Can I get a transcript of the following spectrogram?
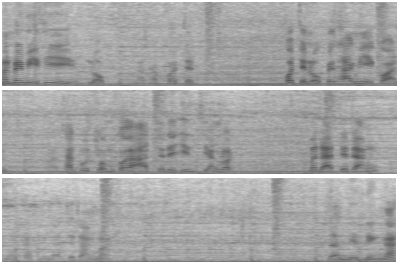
มันไม่มีที่หลบนะครับ ก็จะก็จะหลบไปทางนี้ก่อน ท่านผู้ชมก็อาจจะได้ยินเสียงรถมันอาจจะดังนะครับมันอาจจะดังหน่อยดังนิดหนึ่งนะ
